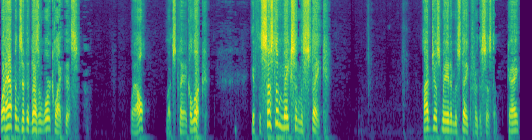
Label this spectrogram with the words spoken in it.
What happens if it doesn't work like this? Well, let's take a look. If the system makes a mistake, I've just made a mistake for the system, okay?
